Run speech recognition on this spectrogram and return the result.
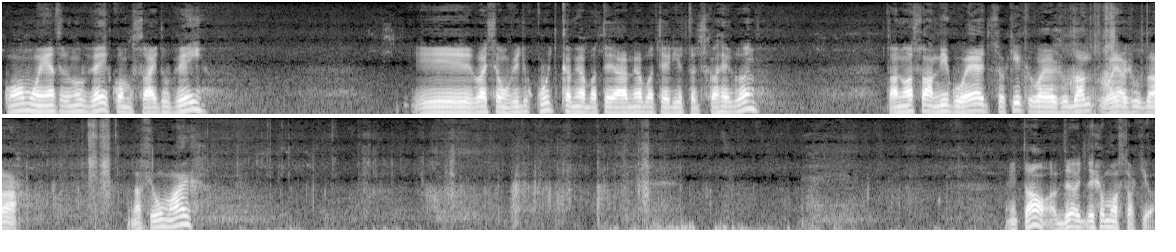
como entra no veio, como sai do veio. E vai ser um vídeo curto, que a minha bateria a minha bateria está descarregando. Tá nosso amigo Edson aqui, que vai ajudar, vai ajudar na filmagem. Então, deixa eu mostrar aqui, ó.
